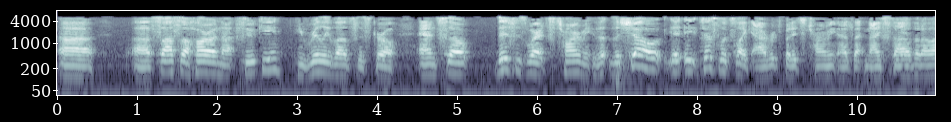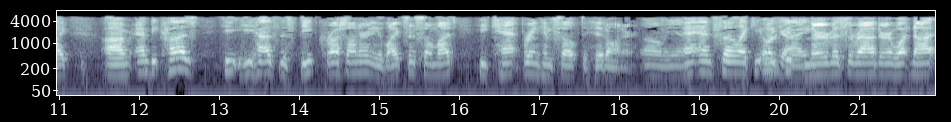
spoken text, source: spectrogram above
uh, uh, Sasahara Natsuki. He really loves this girl, and so this is where it's charming. The, the show it, it just looks like average, but it's charming. It has that nice style that I like, um, and because he he has this deep crush on her and he likes her so much, he can't bring himself to hit on her. Oh man. And, and so, like, he always gets nervous around her and whatnot.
